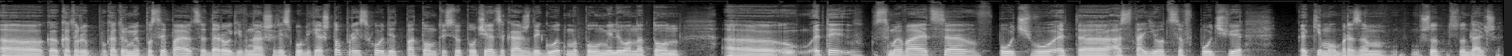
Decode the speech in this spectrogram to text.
э, которые, которыми посыпаются дороги в нашей республике. А что происходит потом? То есть, вот, получается, каждый год мы полмиллиона тонн э, это смывается в почву, это остается в почве. Каким образом? Что, что дальше?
